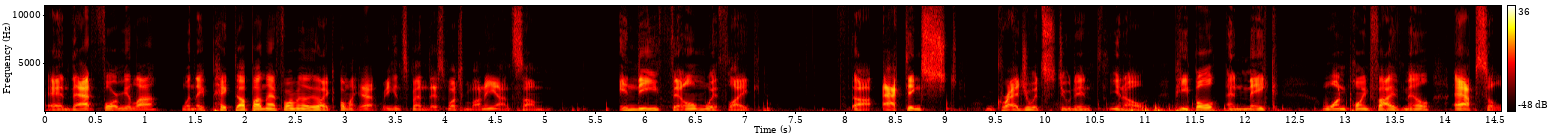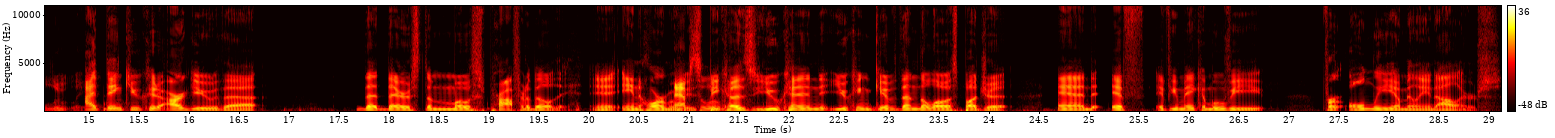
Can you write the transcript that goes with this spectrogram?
And that formula, when they picked up on that formula, they're like, oh my god, we can spend this much money on some indie film with like uh, acting st- graduate student, you know, people and make 1.5 mil. Absolutely. I think you could argue that that there's the most profitability in, in horror movies Absolutely. because you can you can give them the lowest budget, and if if you make a movie for only a million dollars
